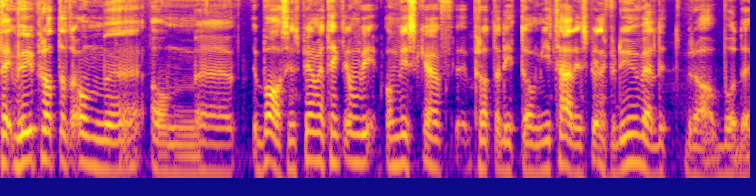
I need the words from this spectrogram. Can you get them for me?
Vi har ju pratat om, eh, om eh, basinspelning, men jag tänkte om vi, om vi ska prata lite om gitarrinspelning. För du är ju en väldigt bra både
